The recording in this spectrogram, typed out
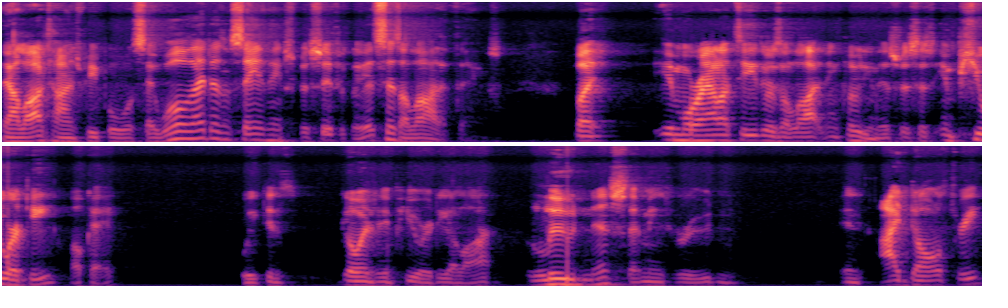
Now a lot of times people will say, "Well, that doesn't say anything specifically." It says a lot of things, but immorality, there's a lot including this. It says impurity. Okay, we can go into impurity a lot. Lewdness, that means rude, and, and idolatry,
